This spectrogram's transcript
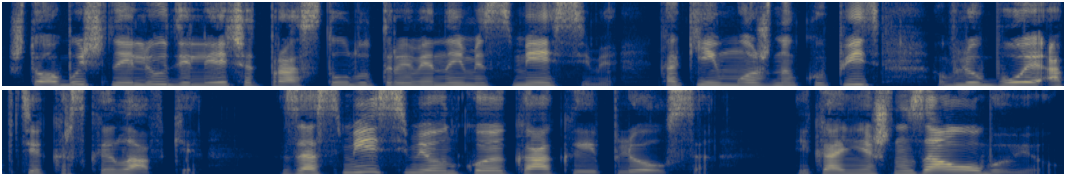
что обычные люди лечат простуду травяными смесями, какие можно купить в любой аптекарской лавке. За смесями он кое-как и плелся. И, конечно, за обувью.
